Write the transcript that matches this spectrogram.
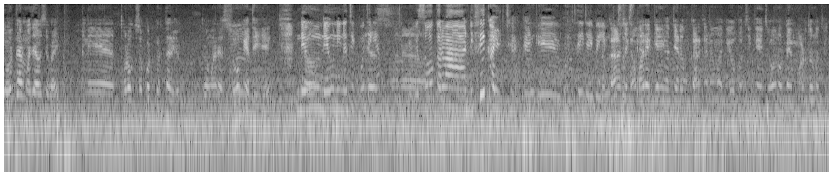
જોરદાર મજા આવશે ભાઈ. અને થોડોક સપોર્ટ કરતા રહ્યો. તો અમારે સો કે થઈ જાય. નેવું નેવું ની નજીક પહોંચી ગયા. સો કરવા ડિફિકલ્ટ છે કારણ કે અઘરું થઈ જાય ભાઈ એમ કારણ છે કે અમારે ક્યાંય અત્યારે હું કારખાનામાં ગયો પછી ક્યાંય જવાનો ટાઈમ મળતો નથી.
